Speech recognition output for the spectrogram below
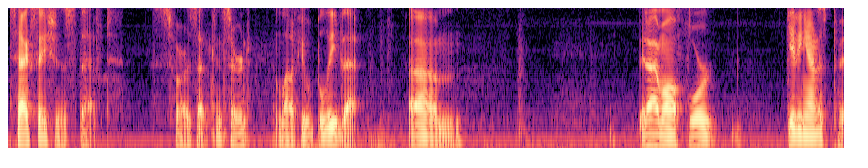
Taxation is theft, as far as I'm concerned. A lot of people believe that. Um, and I'm all for getting out as p-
